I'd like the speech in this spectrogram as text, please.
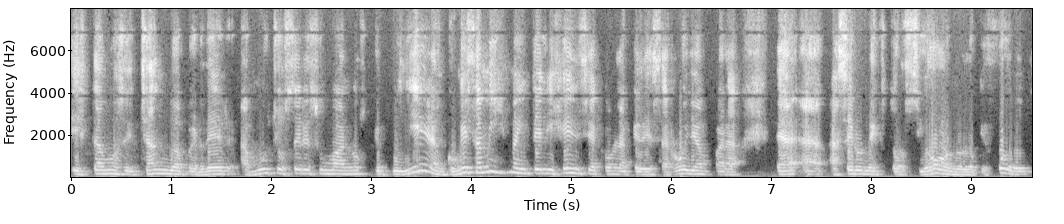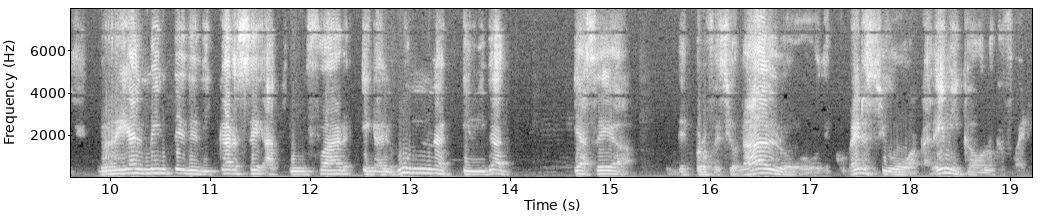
estamos echando a perder a muchos seres humanos que pudieran, con esa misma inteligencia con la que desarrollan para eh, hacer una extorsión o lo que fuera, realmente dedicarse a triunfar en alguna actividad, ya sea de profesional o de comercio o académica o lo que fuera.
